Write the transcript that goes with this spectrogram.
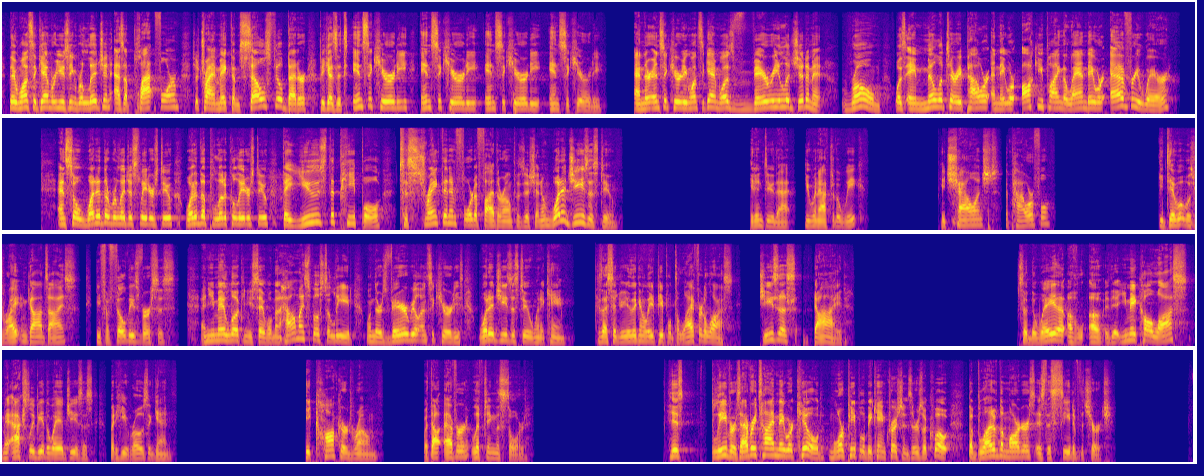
They once again were using religion as a platform to try and make themselves feel better because it's insecurity, insecurity, insecurity, insecurity. And their insecurity, once again, was very legitimate. Rome was a military power and they were occupying the land, they were everywhere. And so, what did the religious leaders do? What did the political leaders do? They used the people to strengthen and fortify their own position. And what did Jesus do? He didn't do that. He went after the weak, he challenged the powerful, he did what was right in God's eyes, he fulfilled these verses. And you may look and you say, well, then how am I supposed to lead when there's very real insecurities? What did Jesus do when it came? Because I said, you're either going to lead people to life or to loss. Jesus died. So the way of, of, that you may call loss may actually be the way of Jesus, but he rose again. He conquered Rome without ever lifting the sword. His believers, every time they were killed, more people became Christians. There's a quote The blood of the martyrs is the seed of the church.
